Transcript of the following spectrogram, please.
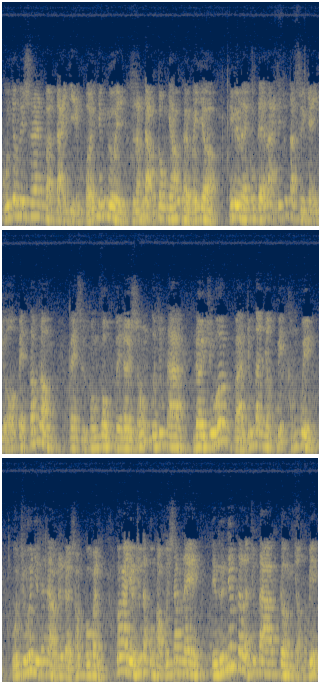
của dân Israel và đại diện bởi những người lãnh đạo tôn giáo thời bấy giờ. Nhưng điều này cũng để lại cho chúng ta sự dạy dỗ về tấm lòng về sự thuận phục về đời sống của chúng ta, nơi Chúa và chúng ta nhận biết thẩm quyền của Chúa như thế nào trên đời sống của mình. Có hai điều chúng ta cùng học buổi sáng nay. Điều thứ nhất đó là chúng ta cần nhận biết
